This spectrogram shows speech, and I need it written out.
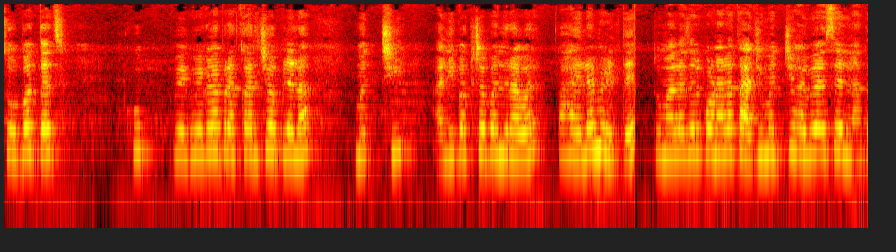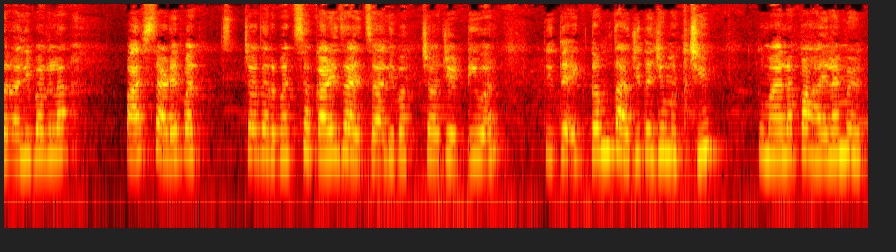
सोबतच खूप वेगवेगळ्या प्रकारची आपल्याला मच्छी अलिबागच्या बंदरावर पाहायला मिळते. तुम्हाला जर कोणाला ताजी मच्छी हवी असेल ना तर अलिबागला पाच साडेपाचच्या दरम्यान सकाळी जायचं अलिबागच्या जेटीवर. तिथे एकदम ताजी ताजी मच्छी तुम्हाला पाहायला मिळते.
